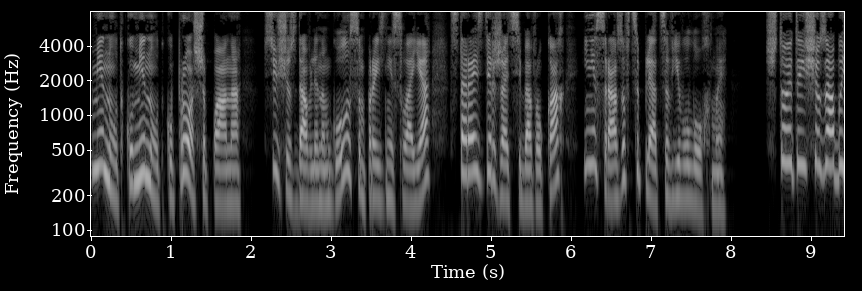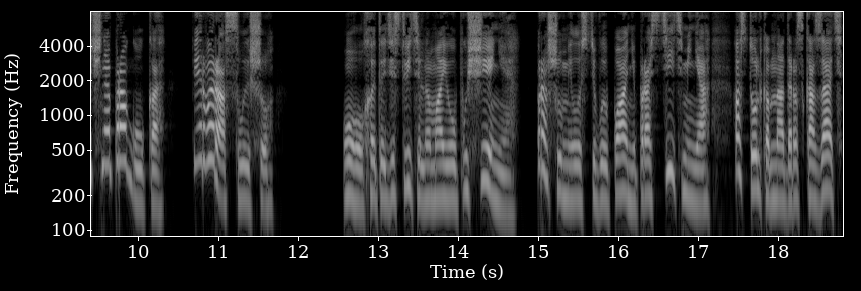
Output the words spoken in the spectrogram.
«Минутку, минутку, прошу пана», все еще сдавленным голосом произнесла я, стараясь держать себя в руках и не сразу вцепляться в его лохмы. «Что это еще за обычная прогулка? Первый раз слышу». «Ох, это действительно мое упущение. Прошу милостивую пани простить меня, а стольком надо рассказать,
